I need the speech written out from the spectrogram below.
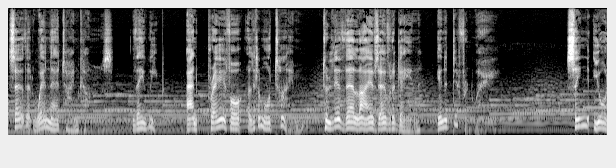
so that when their time comes, they weep and pray for a little more time to live their lives over again in a different way. Sing your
